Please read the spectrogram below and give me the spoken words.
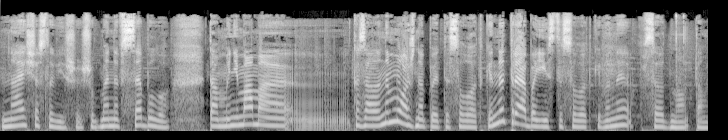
найщасливішою, щоб в мене все було. Там мені мама е, казала, не можна пити солодке, не треба їсти солодке. Вони все одно там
